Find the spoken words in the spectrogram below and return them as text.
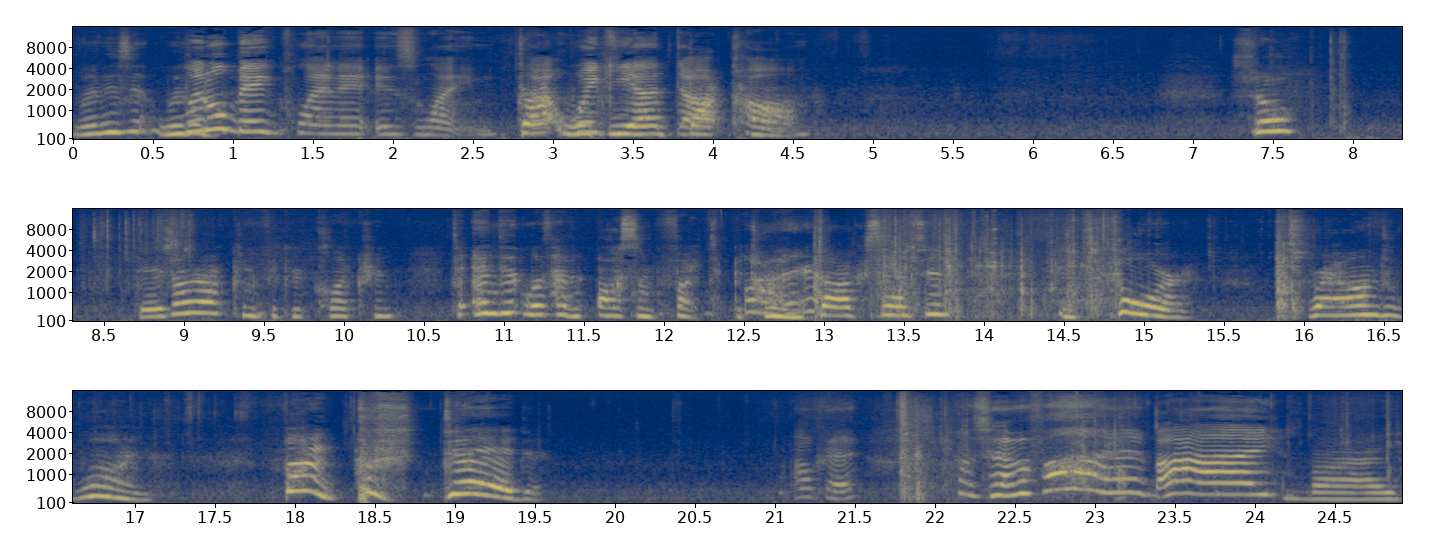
what is it? Little Big Planet is lame. Dot wikia dot com. So, there's our action figure collection. To end it, let's have an awesome fight between Alright. Doc Samson and Thor. Round one. Fight! Dead! Okay. Let's have a fight! Bye. Bye.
